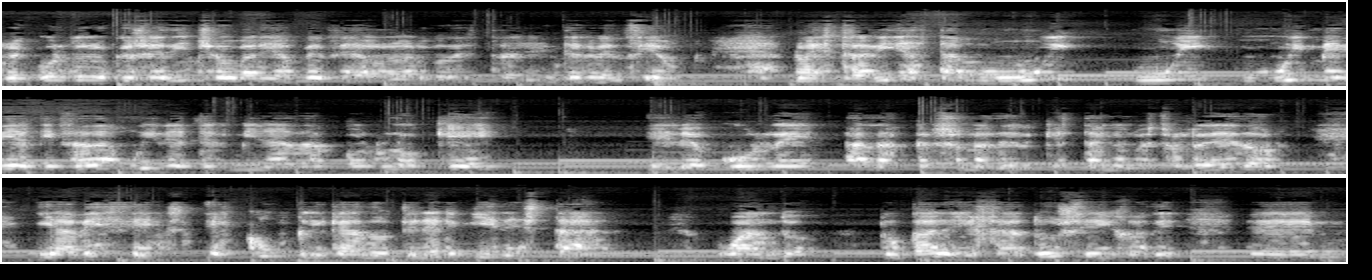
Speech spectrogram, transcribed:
recuerdo lo que os he dicho varias veces a lo largo de esta intervención. Nuestra vida está muy, muy, muy mediatizada, muy determinada por lo que le ocurre a las personas que están a nuestro alrededor. Y a veces es complicado tener bienestar cuando tu pareja, tus hijos, eh, eh,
